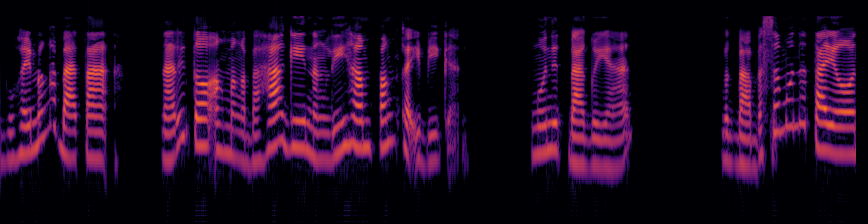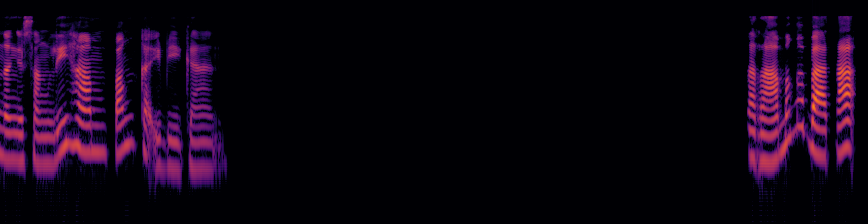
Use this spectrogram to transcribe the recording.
buhay mga bata! Narito ang mga bahagi ng liham pangkaibigan. Ngunit bago yan, magbabasa muna tayo ng isang liham pangkaibigan. Tara mga bata,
